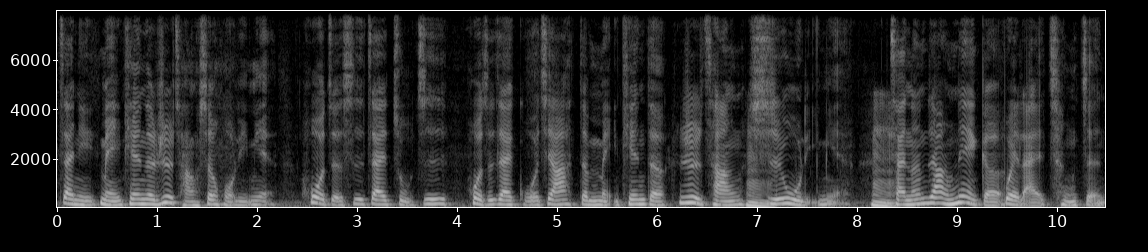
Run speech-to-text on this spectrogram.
在你每天的日常生活里面，或者是在组织，或者在国家的每天的日常事务里面，才能让那个未来成真。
